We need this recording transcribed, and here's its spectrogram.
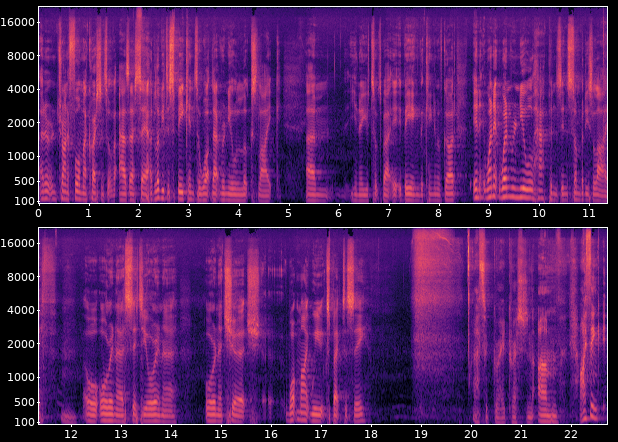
I don't, I'm trying to form my question sort of as I say it. I'd love you to speak into what that renewal looks like. Um, you know, you talked about it being the kingdom of God. In, when, it, when renewal happens in somebody's life, mm. or, or in a city, or in a, or in a church, what might we expect to see? That's a great question. Um, I think,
